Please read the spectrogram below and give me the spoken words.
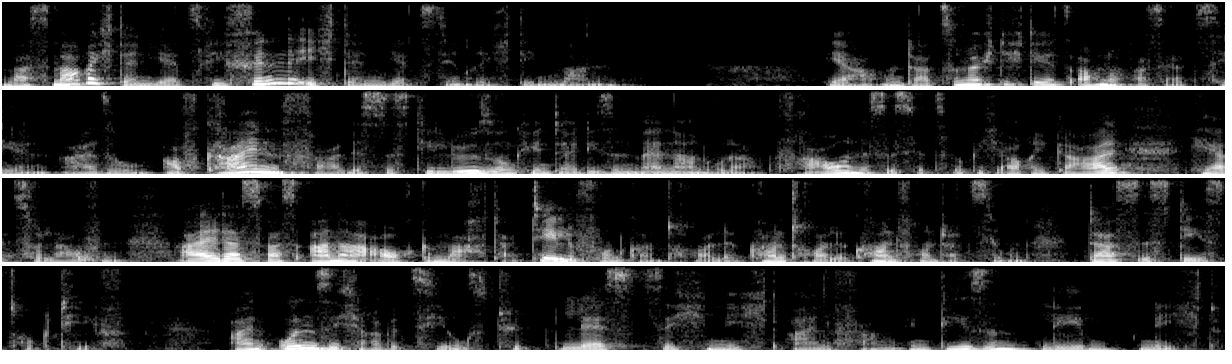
was mache ich denn jetzt? Wie finde ich denn jetzt den richtigen Mann? Ja, und dazu möchte ich dir jetzt auch noch was erzählen. Also auf keinen Fall ist es die Lösung hinter diesen Männern oder Frauen, es ist jetzt wirklich auch egal, herzulaufen. All das, was Anna auch gemacht hat, Telefonkontrolle, Kontrolle, Konfrontation, das ist destruktiv. Ein unsicherer Beziehungstyp lässt sich nicht einfangen, in diesem Leben nicht.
